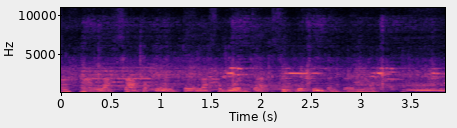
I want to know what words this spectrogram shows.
อาหารรักษาพระองค์แต่ละขบวนจะสุดบ่คือกันไปเนาะอืม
